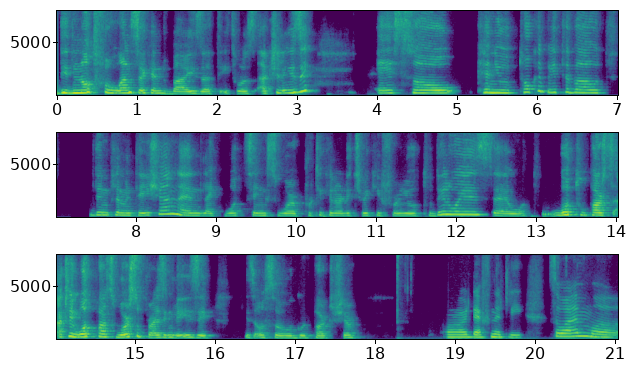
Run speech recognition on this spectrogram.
did not for one second buy that it was actually easy. Uh, so can you talk a bit about the implementation and like what things were particularly tricky for you to deal with? Uh, what what parts actually what parts were surprisingly easy is also a good part to share. Uh, definitely. So i'm uh,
